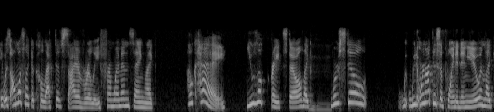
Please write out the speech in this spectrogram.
it was almost like a collective sigh of relief from women saying like, okay, you look great still. Like mm-hmm. we're still we, we're not disappointed in you. And like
